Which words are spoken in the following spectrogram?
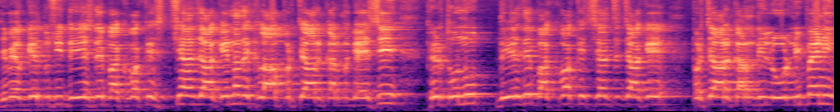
ਜਿਵੇਂ ਅੱਗੇ ਤੁਸੀਂ ਦੇਸ਼ ਦੇ ਵੱਖ-ਵੱਖ ਹਿੱਸਿਆਂ ਜਾ ਕੇ ਇਹਨਾਂ ਦੇ ਖਿਲਾਫ ਪ੍ਰਚਾਰ ਕਰਨ ਗਏ ਸੀ, ਫਿਰ ਤੁਹਾਨੂੰ ਦੇਸ਼ ਦੇ ਵੱਖ-ਵੱਖ ਹਿੱਸਿਆਂ 'ਚ ਜਾ ਕੇ ਪ੍ਰਚਾਰ ਕਰਨ ਦੀ ਲੋੜ ਨਹੀਂ ਪੈਣੀ।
